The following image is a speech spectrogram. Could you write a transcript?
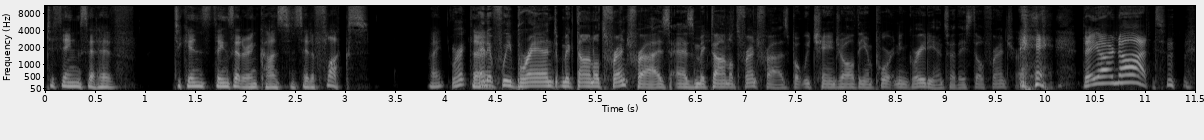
to things that have to things that are in constant state of flux. Right. Right. The- and if we brand McDonald's French fries as McDonald's French fries, but we change all the important ingredients, are they still French fries? they are not.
